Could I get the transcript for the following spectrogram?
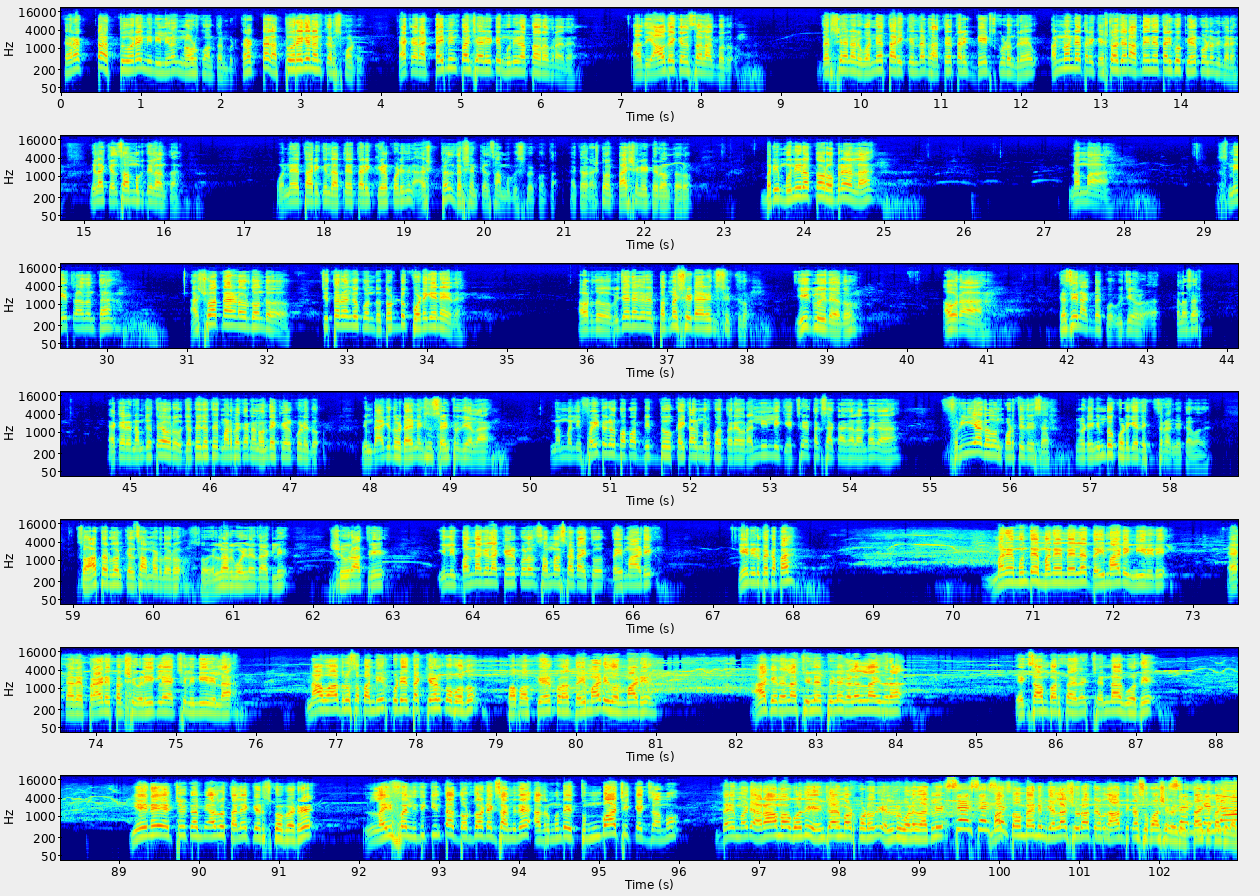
ಕರೆಕ್ಟ್ ಹತ್ತುವರೆಗೆ ನೀನು ಇಲ್ಲಿರಂಗೆ ನೋಡ್ಕೊ ಅಂತ ಅಂದ್ಬಿಟ್ಟು ಕರೆಕ್ಟಾಗಿ ಹತ್ತುವರೆಗೆ ನಾನು ಕರೆಸ್ಕೊಂಡ್ರು. ಯಾಕಂದ್ರೆ ಆ ಟೈಮಿಂಗ್ ಪಂಚಾಲಿಟಿ ಮುನಿರತ್ನ ಅವ್ರ ಹತ್ರ ಇದೆ. ಅದು ಯಾವುದೇ ಕೆಲಸದಲ್ಲಿ ಆಗ್ಬೋದು. ದರ್ಶನ ನನಗೆ ಒಂದನೇ ತಾರೀಕಿಂದ ಹತ್ತನೇ ತಾರೀಕು ಡೇಟ್ಸ್ ಕೊಡಂದ್ರೆ ಹನ್ನೊಂದನೇ ತಾರೀಕು, ಎಷ್ಟೋ ಜನ ಹದಿನೈದನೇ ತಾರೀಕು ಕೇಳ್ಕೊಂಡಿದ್ದಾರೆ ಇಲ್ಲ, ಕೆಲಸ ಮುಗ್ದಿಲ್ಲ ಅಂತ. ಒಂದನೇ ತಾರೀಕಿಂದ ಹತ್ತನೇ ತಾರೀಕು ಕೇಳ್ಕೊಂಡಿದ್ದೀನಿ, ಅಷ್ಟರಲ್ಲಿ ದರ್ಶನ್ ಕೆಲಸ ಮುಗಿಸ್ಬೇಕು ಅಂತ. ಯಾಕಂದ್ರೆ ಅಷ್ಟೊಂದು ಪ್ಯಾಷನೇಟ್ ಇರೋಂಥವ್ರು ಬರೀ ಮುನಿರತ್ನ ಅವ್ರು ಒಬ್ಬರೇ ಅಲ್ಲ. ನಮ್ಮ ಸ್ನೇಹಿತರಾದಂಥ ಅಶ್ವಥ್ ನಾರಾಯಣ ಅವ್ರದ್ದು ಒಂದು ಚಿತ್ರರಂಗಕ್ಕೊಂದು ದೊಡ್ಡ ಕೊಡುಗೆನೇ ಇದೆ. ಅವ್ರದ್ದು ವಿಜಯನಗರ ಪದ್ಮಶ್ರೀ ಡೈರೆಕ್ಟ್ ಇನ್ಸ್ಟಿಟ್ಯೂಟ್ ಈಗಲೂ ಇದೆ ಅದು. ಅವರ ಕಸಿನ್ ಆಗಬೇಕು ವಿಜಯ್ ಅವರು. ಅಲ್ಲ ಸರ್? ಯಾಕಂದರೆ ನಮ್ಮ ಜೊತೆ ಅವರು ಜೊತೆ ಜೊತೆ ಮಾಡ್ಬೇಕಾದ್ರೆ ನಾನು ಒಂದೇ ಕೇಳ್ಕೊಂಡಿದ್ದು. ನಿಮ್ದಾಗಿದ್ದು ಡೈನಾಕ್ಸಿಸ್ ಸೆಂಟರ್ ಇದೆಯಲ್ಲ, ನಮ್ಮಲ್ಲಿ ಫೈಟರ್ಗಳು ಪಾಪ ಬಿದ್ದು ಕೈಕಾಲು ಮುರ್ಕೋತಾರೆ, ಅವ್ರು ಅಲ್ಲಿ ಇಲ್ಲಿ ಎಕ್ಸ್ರೇ ತೆಗ್ಸೋಕ್ಕಾಗಲ್ಲ ಅಂದಾಗ ಫ್ರೀಯಾಗಿ ಅದೊಂದು ಕೊಡ್ತಿದ್ರಿ ಸರ್. ನೋಡಿ ನಿಮ್ಮದು ಕೊಡುಗೆ ಅವಾಗ. ಸೊ ಆ ಥರದೊಂದು ಕೆಲಸ ಮಾಡಿದವರು. ಸೊ ಎಲ್ಲರಿಗೂ ಒಳ್ಳೆಯದಾಗಲಿ ಶಿವರಾತ್ರಿ. ಇಲ್ಲಿಗೆ ಬಂದಾಗೆಲ್ಲ ಕೇಳ್ಕೊಳ್ಳೋದು ಸಮ್ಮರ್ ಸ್ಟಾರ್ಟ್ ಆಯಿತು. ದಯಮಾಡಿ. ಏನಿಡ್ಬೇಕಪ್ಪ ಮನೆ ಮುಂದೆ ಮನೆ ಮೇಲೆ ದಯಮಾಡಿ ನೀರಿಡಿ. ಯಾಕಂದರೆ ಪ್ರಾಣಿ ಪಕ್ಷಿಗಳು ಈಗಲೇ ಆ್ಯಕ್ಚುಲಿ ನೀರಿಲ್ಲ. ನಾವಾದರೂ ಸ್ವಲ್ಪ ನೀರು ಕುಡಿ ಅಂತ ಕೇಳ್ಕೊಬೋದು. ಪಾಪ ಕೇಳ್ಕೊಳ್ಳೋ ದಯಮಾಡಿ ಇದೊಂದು ಮಾಡಿ. ಹಾಗೇನೆಲ್ಲ ಚಿಳ್ಳೆ ಪಿಳ್ಳೆಗಳೆಲ್ಲ ಇದ್ರ ಎಕ್ಸಾಮ್ ಬರ್ತಾ ಇದೆ, ಚೆನ್ನಾಗಿ ಓದಿ. ಏನೇ ಹೆಚ್ಚು ಕಮ್ಮಿ ಆದರೂ ತಲೆ ಕೆಡಿಸ್ಕೋಬೇಡ್ರಿ. ಲೈಫಲ್ಲಿ ಇದಕ್ಕಿಂತ ದೊಡ್ಡ ದೊಡ್ಡ ಎಕ್ಸಾಮ್ ಇದೆ. ಅದ್ರ ಮುಂದೆ ತುಂಬಾ ಚಿಕ್ಕ ಎಕ್ಸಾಮು ದಯಮಾಡಿ ಆರಾಮಾಗೋದು ಓದಿ ಎಂಜಾಯ್ ಮಾಡ್ಕೊಡೋದು ಎಲ್ರಿಗೂ ಒಳ್ಳೇದಾಗ್ಲಿ. ಮತ್ತೊಮ್ಮೆ ನಿಮ್ಗೆಲ್ಲ ಶಿವರಾತ್ರಿ ಹಬ್ಬದ ಆರ್ಥಿಕ ಶುಭಾಶಯಗಳು. Thank you thank you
